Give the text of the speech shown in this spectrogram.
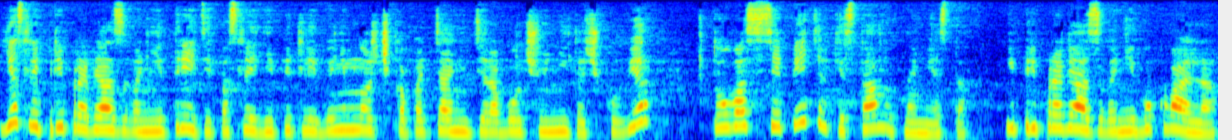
Если при провязывании третьей последней петли вы немножечко подтянете рабочую ниточку вверх, то у вас все петельки станут на место. И при провязывании буквально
